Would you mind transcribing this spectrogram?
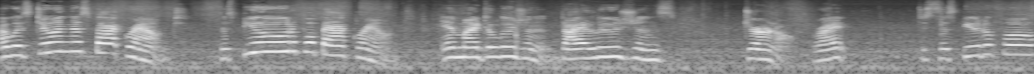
I was doing this background this beautiful background in my Dylusion Dylusions journal, right? Just this beautiful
